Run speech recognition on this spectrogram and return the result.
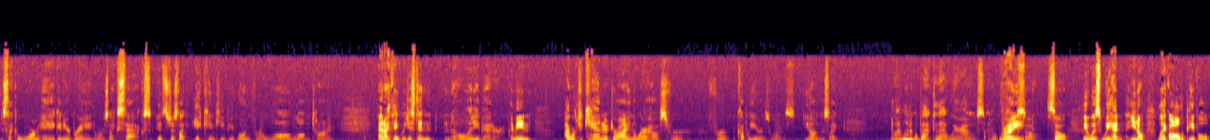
is like a warm egg in your brain, or it's like sex. It's just like it can keep you going for a long, long time. And I think we just didn't know any better. I mean, I worked at Canada Dry in the warehouse for for a couple years when I was young. It's like, do I want to go back to that warehouse? I don't Right. think so. So it was. We had, you know, like all the people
